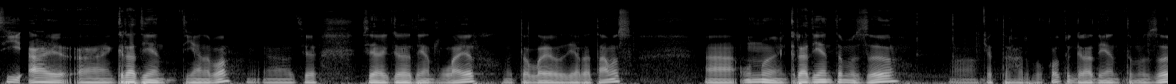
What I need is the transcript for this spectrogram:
Ci uh, gradient degani bor uh, ci gradient layer. Bitta layer yaratamiz uni uh, gradientimizni katta harf o'qib gradientimizni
